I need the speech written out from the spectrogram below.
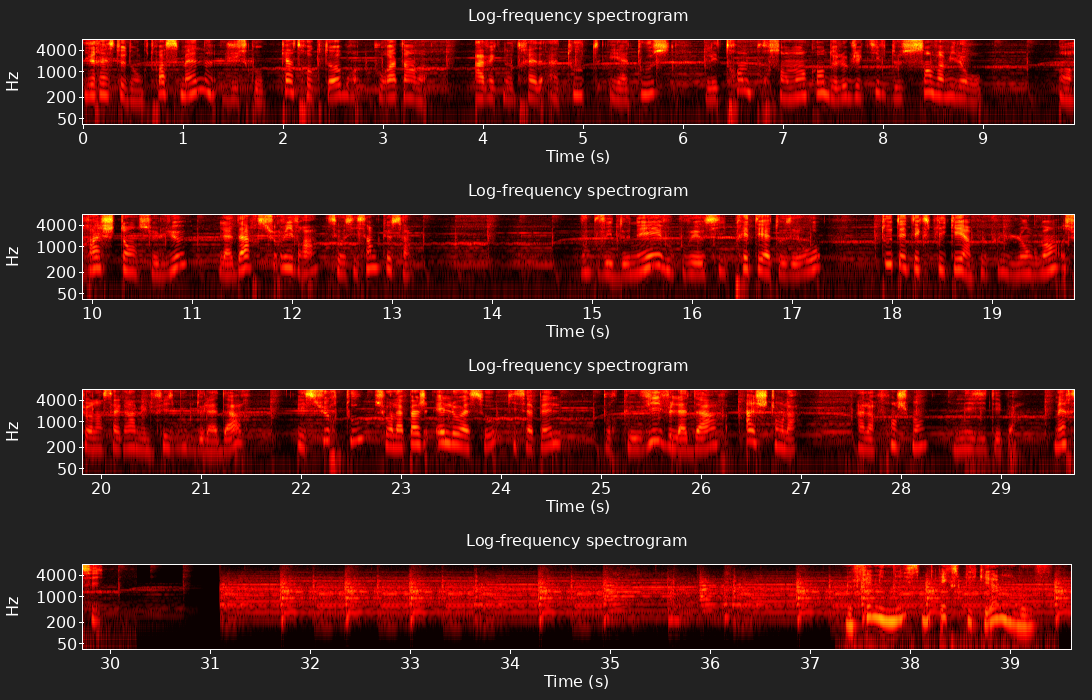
Il reste donc trois semaines jusqu'au 4 octobre pour atteindre, avec notre aide à toutes et à tous, les 30% manquants de l'objectif de 120 000 euros. En rachetant ce lieu, la DAR survivra, c'est aussi simple que ça. Vous pouvez donner, vous pouvez aussi prêter à taux zéro. Tout est expliqué un peu plus longuement sur l'Instagram et le Facebook de la DAR, et surtout sur la page LOASO qui s'appelle Pour que vive la DAR, achetons-la. Alors franchement, n'hésitez pas. Merci. Le féminisme expliqué à mon beauf.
